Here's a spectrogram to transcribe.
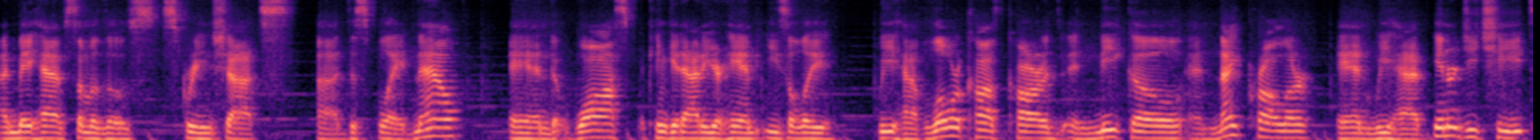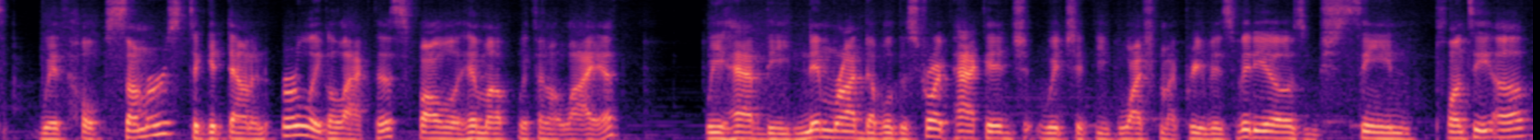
I may have some of those screenshots uh, displayed now. And Wasp can get out of your hand easily. We have lower cost cards in Nico and Nightcrawler, and we have Energy Cheat with Hope Summers to get down an early Galactus, follow him up with an Alioth. We have the Nimrod Double Destroy package, which if you've watched my previous videos, you've seen plenty of.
